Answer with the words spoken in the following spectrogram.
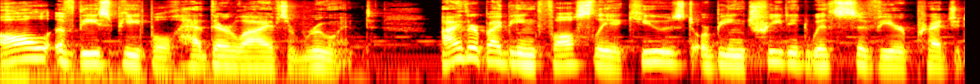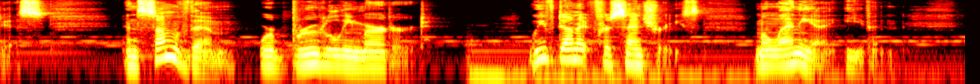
All of these people had their lives ruined, either by being falsely accused or being treated with severe prejudice, and some of them were brutally murdered. We've done it for centuries, millennia even.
